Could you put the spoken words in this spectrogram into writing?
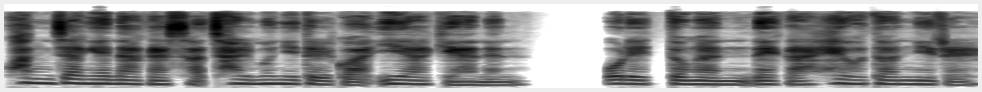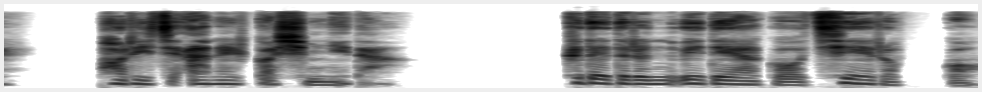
광장에 나가서 젊은이들과 이야기하는 오랫동안 내가 해오던 일을 버리지 않을 것입니다. 그대들은 위대하고 지혜롭고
